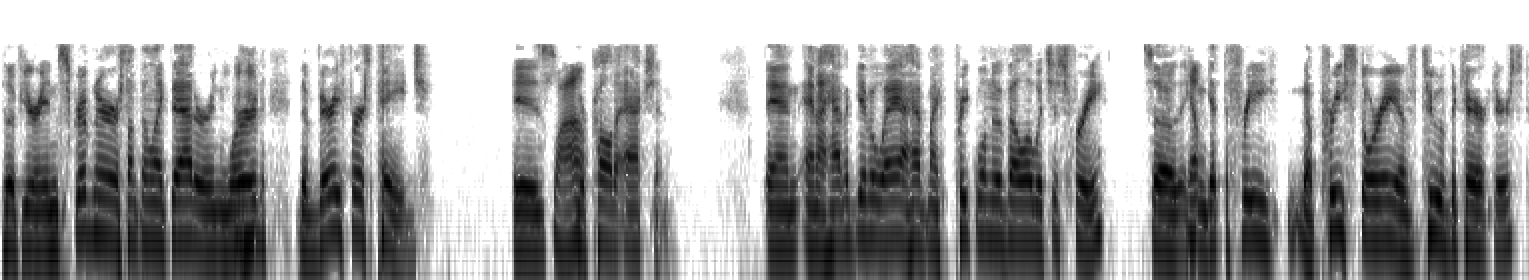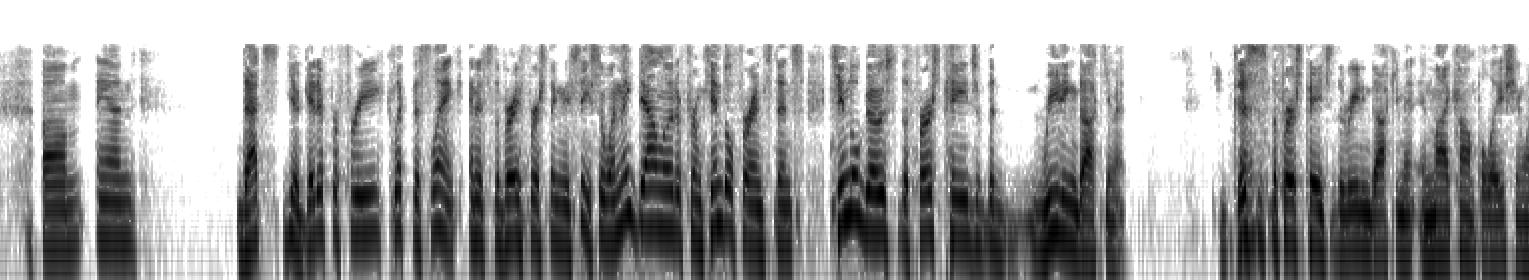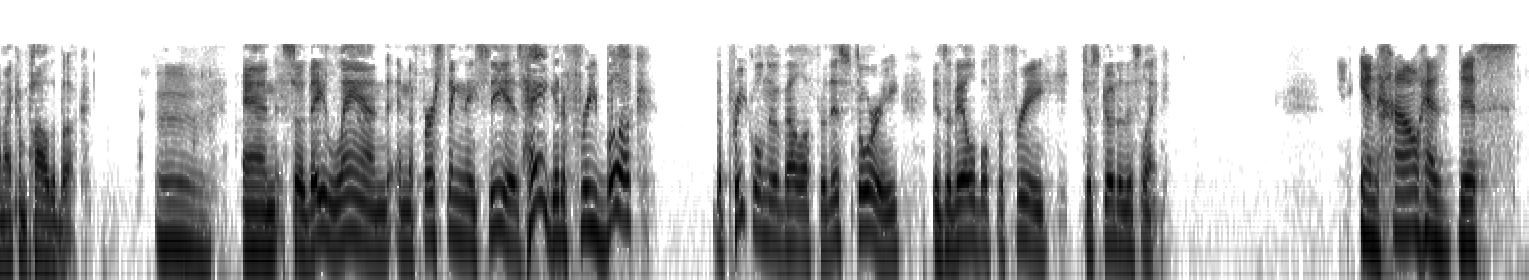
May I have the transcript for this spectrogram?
So if you're in Scrivener or something like that or in Word, mm-hmm. the very first page is wow. your call to action and and I have a giveaway. I have my prequel novella, which is free, so they yep. can get the free the pre-story of two of the characters, um, and that's you know get it for free. Click this link, and it's the very first thing they see. So when they download it from Kindle, for instance, Kindle goes to the first page of the reading document. Okay. This is the first page of the reading document in my compilation when I compile the book. Mm. And so they land, and the first thing they see is, "Hey, get a free book." the prequel novella for this story is available for free. Just go to this link. And how has this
